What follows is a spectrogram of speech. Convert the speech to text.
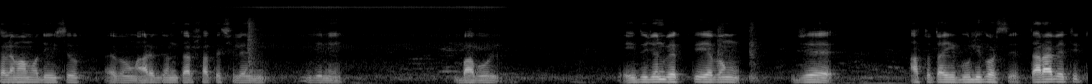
সালেম মোহাম্মদ ইউসুফ এবং আরেকজন তার সাথে ছিলেন যিনি বাবুল। এই দুজন ব্যক্তি এবং যে আততায়ী গুলি করছে, তারা ব্যতীত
